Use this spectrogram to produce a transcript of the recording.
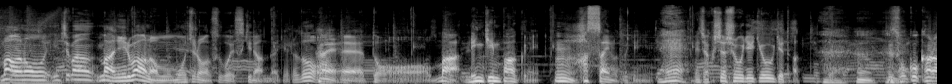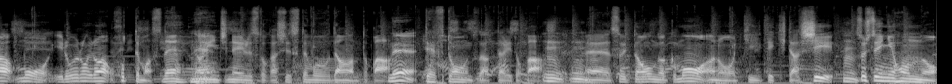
まああの一番まあニルバーナももちろんすごい好きなんだけれど、はい。えっ、とまあリンキンパークに8歳の時にねめちゃくちゃ衝撃を受けたって言って、でそこからもういろいろ掘ってますね。ナインインチネイルズとかシステムオブダウンとか、ね。デフトーンズだったりとか、んうん。えーそういった音楽もあの聞いてきたし、そして日本の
